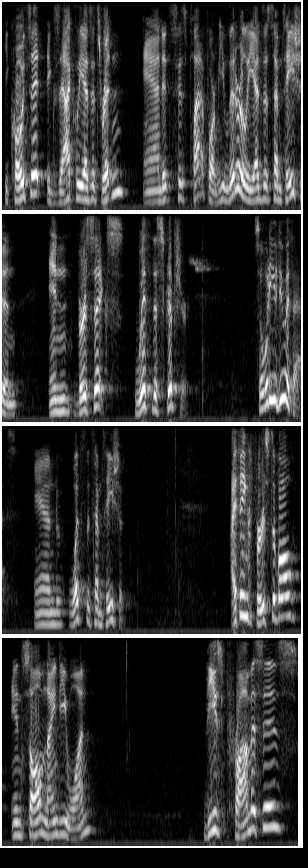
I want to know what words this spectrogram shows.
He quotes it exactly as it's written, and it's his platform. He literally ends his temptation in verse 6 with the scripture. So, what do you do with that? And what's the temptation? I think, first of all, in Psalm 91, these promises,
